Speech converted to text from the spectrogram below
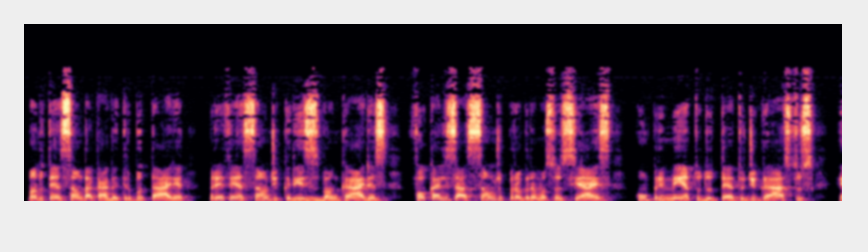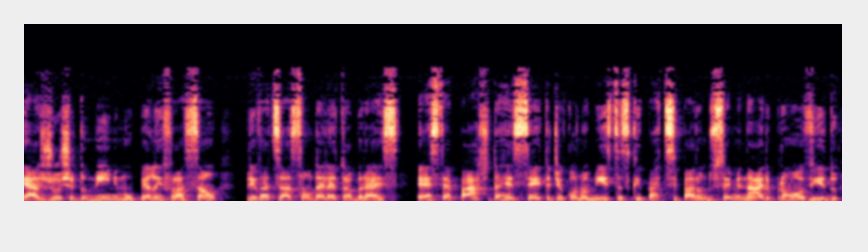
manutenção da carga tributária, prevenção de crises bancárias, focalização de programas sociais, cumprimento do teto de gastos, reajuste do mínimo pela inflação, privatização da Eletrobras. Esta é parte da receita de economistas que participaram do seminário promovido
